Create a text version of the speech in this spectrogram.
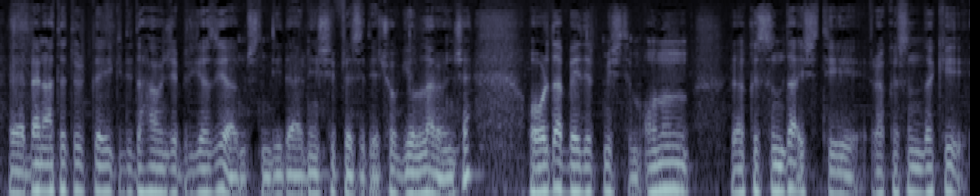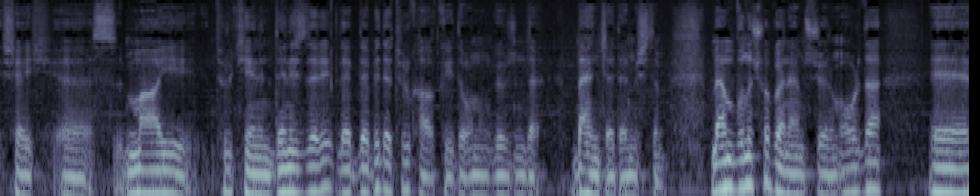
E, ben Atatürk'le ilgili daha önce bir yazı yazmıştım liderliğin şifresi diye çok yıllar önce. Orada belirtmiştim. Onun rakısında içtiği, rakısındaki şey e, mayi Türkiye'nin denizleri leblebi de Türk halkıydı onun gözünde bence demiştim. Ben bunu çok önemsiyorum. Orada e,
